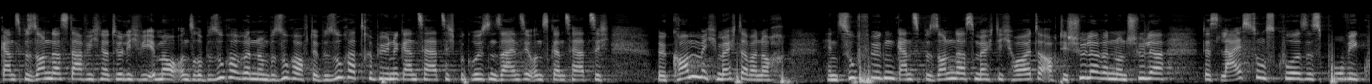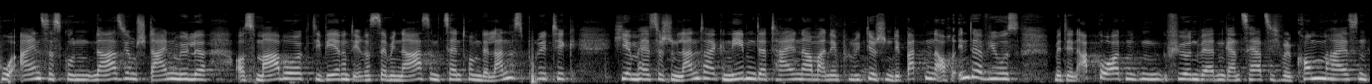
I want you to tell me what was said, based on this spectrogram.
Ganz besonders darf ich natürlich wie immer unsere Besucherinnen und Besucher auf der Besuchertribüne ganz herzlich begrüßen. Seien Sie uns ganz herzlich willkommen. Ich möchte aber noch hinzufügen, ganz besonders möchte ich heute auch die Schülerinnen und Schüler des Leistungskurses POVI Q1 des Gymnasiums Steinmühle aus Marburg, die während ihres Seminars im Zentrum der Landespolitik hier im Hessischen Landtag neben der Teilnahme an den politischen Debatten auch Interviews mit den Abgeordneten führen werden, ganz herzlich willkommen heißen.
